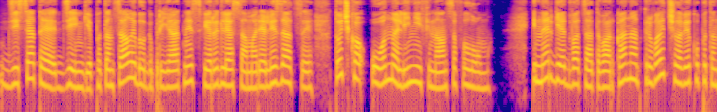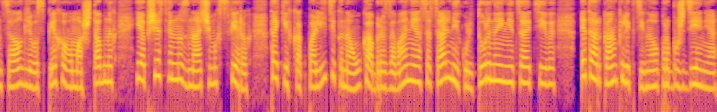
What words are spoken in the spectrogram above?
Десятое — деньги, потенциалы и благоприятные сферы для самореализации. Точка О на линии финансов лом. Энергия 20-го аркана открывает человеку потенциал для успеха в масштабных и общественно значимых сферах, таких как политика, наука, образование, социальные и культурные инициативы. Это аркан коллективного пробуждения,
